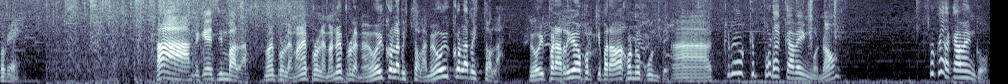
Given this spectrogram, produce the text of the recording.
Ok. Ah, me quedé sin balas. No hay problema, no hay problema, no hay problema. Me voy con la pistola, me voy con la pistola. Me voy para arriba porque para abajo no cunde. Ah, creo que por acá vengo, ¿no? Creo que de acá vengo.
